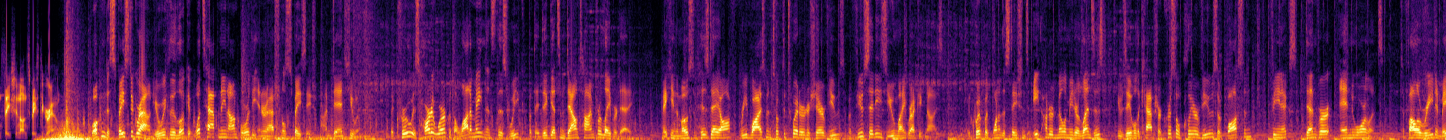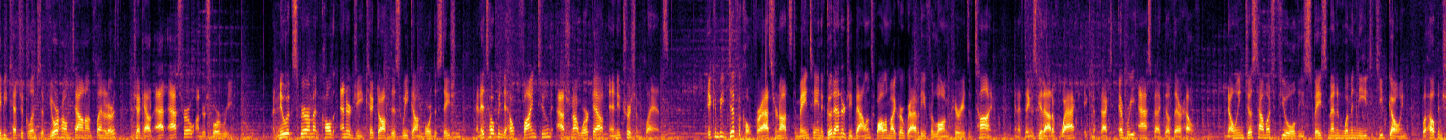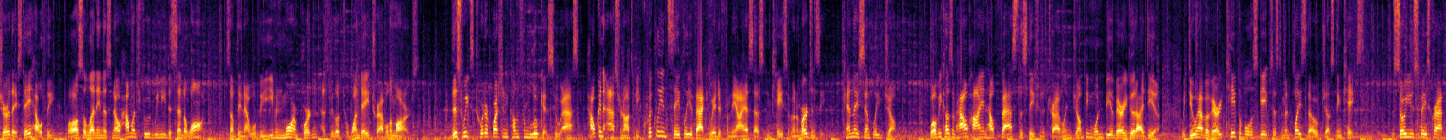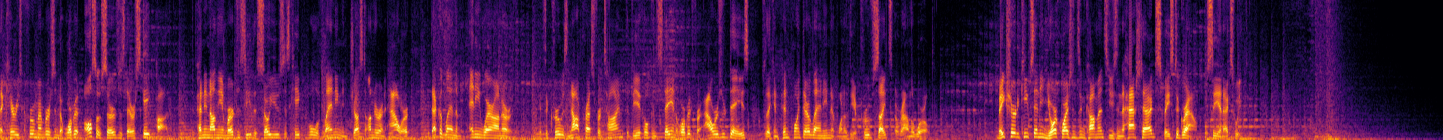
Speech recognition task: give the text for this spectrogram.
Station on Space to Ground. Welcome to Space to Ground, your weekly look at what's happening on board the International Space Station. I'm Dan Huot. The crew is hard at work with a lot of maintenance this week, but they did get some downtime for Labor Day. Making the most of his day off, Reid Wiseman took to Twitter to share views of a few cities you might recognize. Equipped with one of the station's 800mm lenses, he was able to capture crystal clear views of Boston, Phoenix, Denver, and New Orleans. Follow Reid and maybe catch a glimpse of your hometown on planet Earth, check out at astro underscore Reid. A new experiment called Energy kicked off this week on board the station, and it's hoping to help fine tune astronaut workout and nutrition plans. It can be difficult for astronauts to maintain a good energy balance while in microgravity for long periods of time, and if things get out of whack, it can affect every aspect of their health. Knowing just how much fuel these space men and women need to keep going will help ensure they stay healthy while also letting us know how much food we need to send along something that will be even more important as we look to one day travel to Mars. This week's Twitter question comes from Lucas, who asks How can astronauts be quickly and safely evacuated from the ISS in case of an emergency? Can they simply jump? Well, because of how high and how fast the station is traveling, jumping wouldn't be a very good idea. We do have a very capable escape system in place, though, just in case. The Soyuz spacecraft that carries crew members into orbit also serves as their escape pod. Depending on the emergency, the Soyuz is capable of landing in just under an hour, but that could land them anywhere on Earth. If the crew is not pressed for time, the vehicle can stay in orbit for hours or days so they can pinpoint their landing at one of the approved sites around the world. Make sure to keep sending your questions and comments using the hashtag SpaceToGround. We'll see you next week.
